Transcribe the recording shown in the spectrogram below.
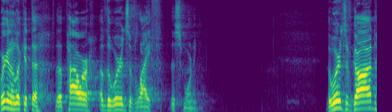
We're going to look at the, the power of the words of life this morning. The words of God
